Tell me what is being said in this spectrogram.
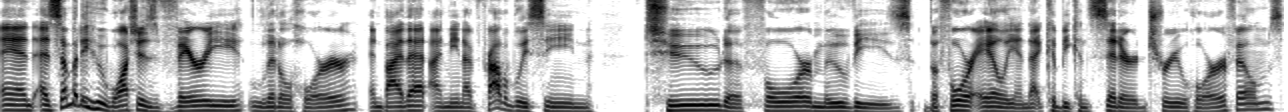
And as somebody who watches very little horror, and by that I mean I've probably seen two to four movies before Alien that could be considered true horror films,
